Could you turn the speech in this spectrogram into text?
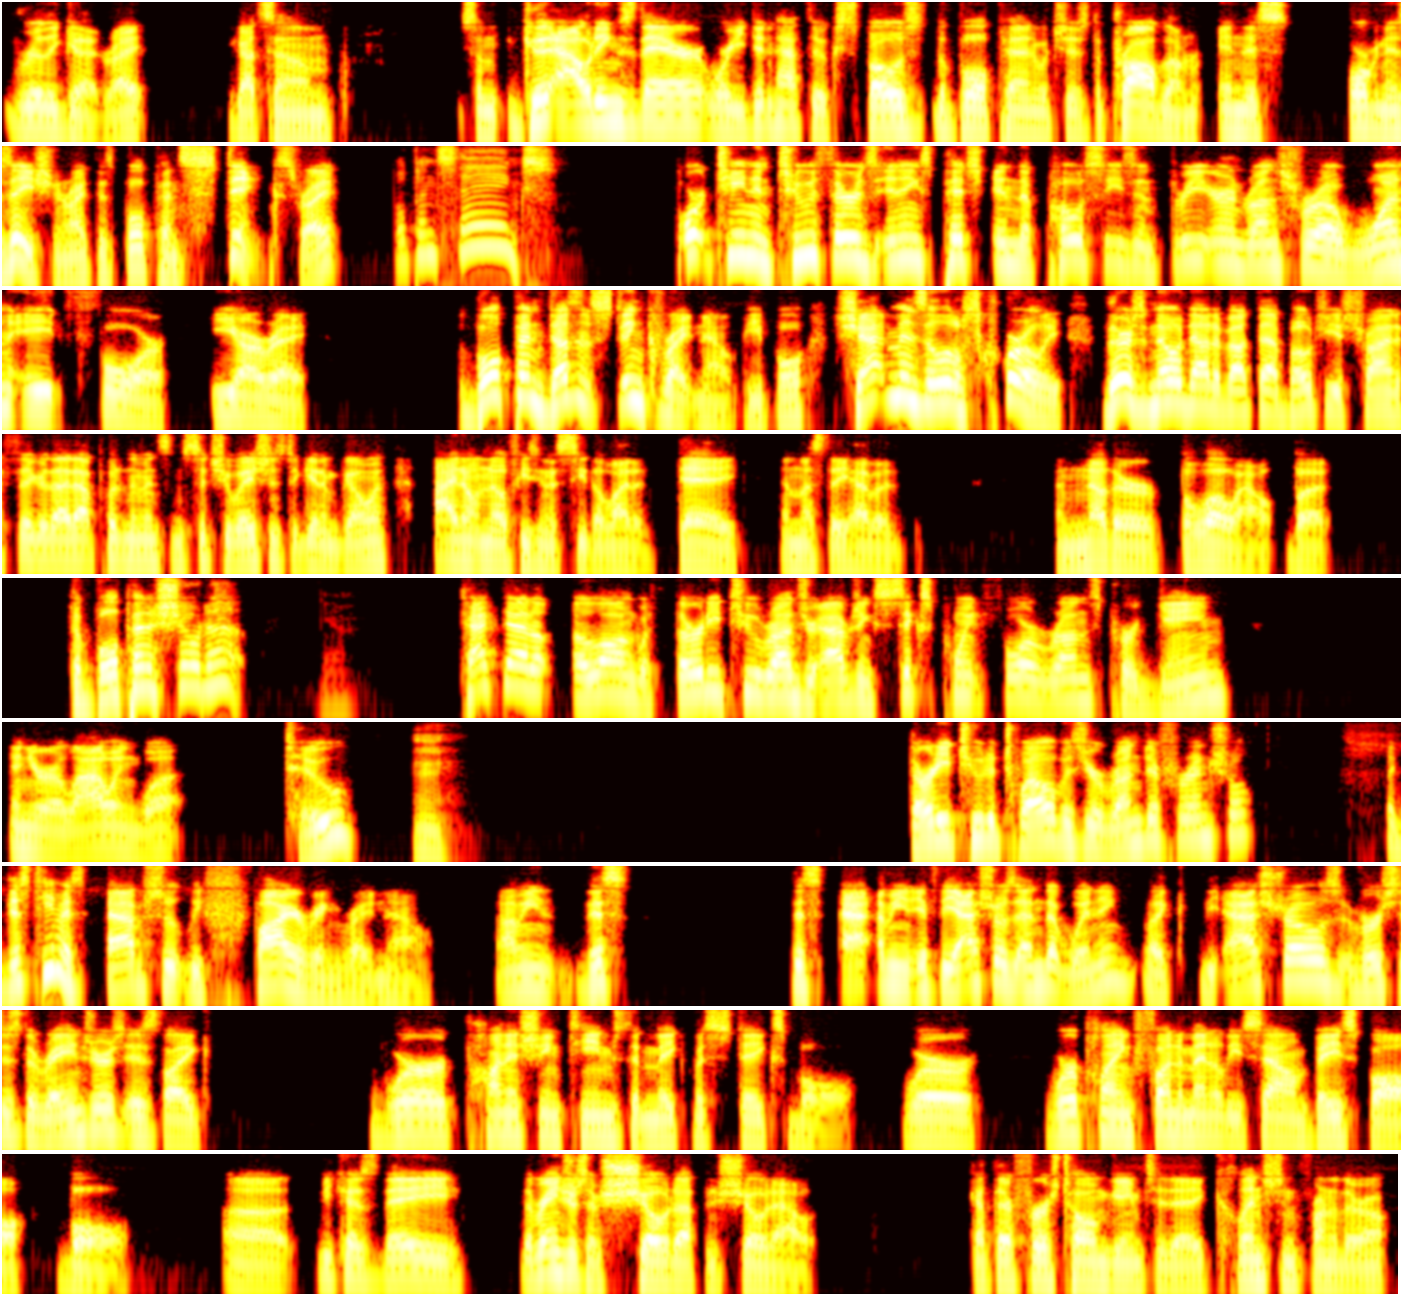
Really good, right? You got some some good outings there where you didn't have to expose the bullpen, which is the problem in this organization, right? This bullpen stinks, right? Bullpen stinks. 14 and two thirds innings pitched in the postseason, three earned runs for a 184 ERA. The bullpen doesn't stink right now, people. Chapman's a little squirrely. There's no doubt about that. Bochy is trying to figure that out, putting him in some situations to get him going. I don't know if he's going to see the light of day unless they have a another blowout, but the bullpen has showed up. Yeah. Tack that along with 32 runs, you're averaging 6.4 runs per game, and you're allowing what? Two? Mm. 32 to 12 is your run differential. Like this team is absolutely firing right now. I mean, this this I mean, if the Astros end up winning, like the Astros versus the Rangers is like we're punishing teams that make mistakes bowl. We're we're playing fundamentally sound baseball bowl. Uh because they the Rangers have showed up and showed out. Got their first home game today, clinched in front of their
